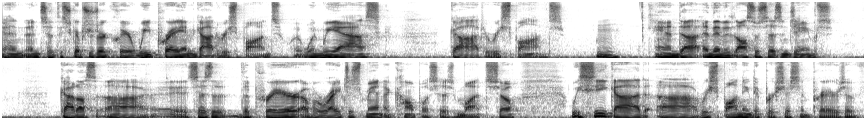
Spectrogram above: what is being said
and, and so the scriptures are clear. We pray and God responds. When we ask, God responds. Hmm. And, uh, and then it also says in James, God also, uh, it says that the prayer of a righteous man accomplishes much. So we see God uh, responding to persistent prayers of,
